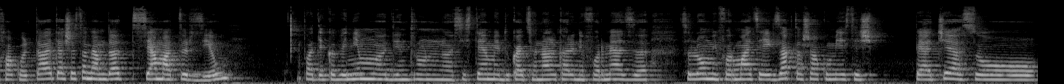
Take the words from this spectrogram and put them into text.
facultatea, și asta mi-am dat seama târziu, Poate că venim dintr-un sistem educațional care ne formează să luăm informația exact așa cum este și pe aceea să o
